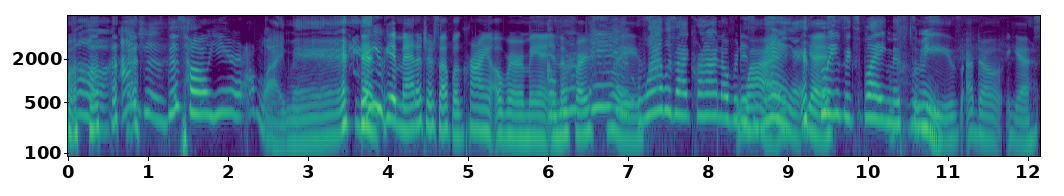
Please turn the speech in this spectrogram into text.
I just this whole year, I'm like, man. then you get mad at yourself for crying over a man in the first man? place. Why was I crying over this Why? man? Yes. Please explain this to me. Please, I don't. Yeah, I've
